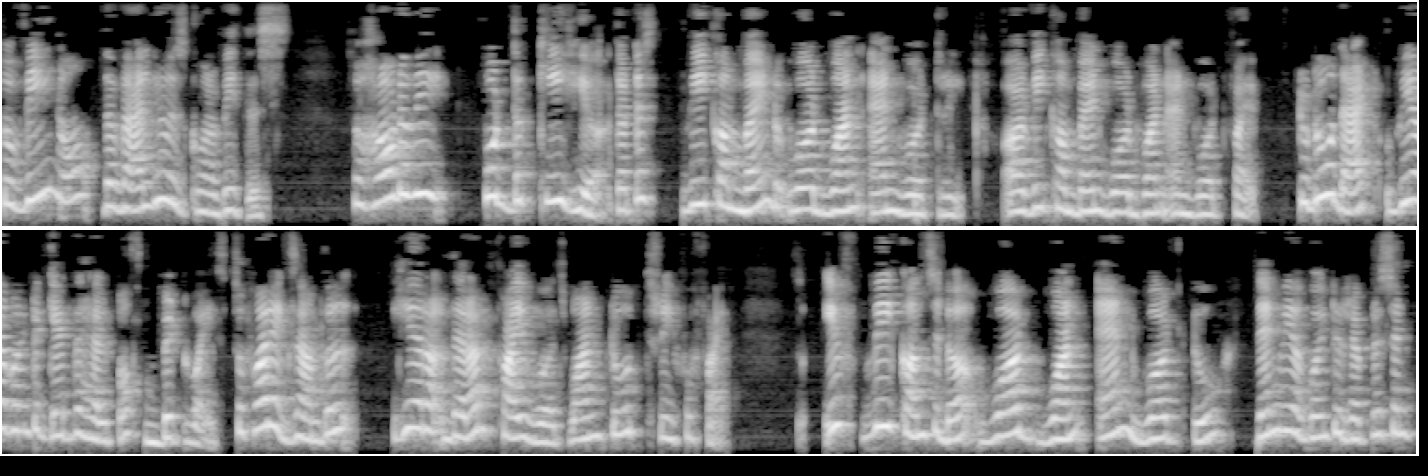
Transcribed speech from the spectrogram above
So we know the value is going to be this. So how do we put the key here? That is we combined word 1 and word 3 or we combined word 1 and word 5. To do that, we are going to get the help of bitwise. So for example, here are, there are 5 words 1, 2, 3, 4, 5. So if we consider word 1 and word 2, then we are going to represent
